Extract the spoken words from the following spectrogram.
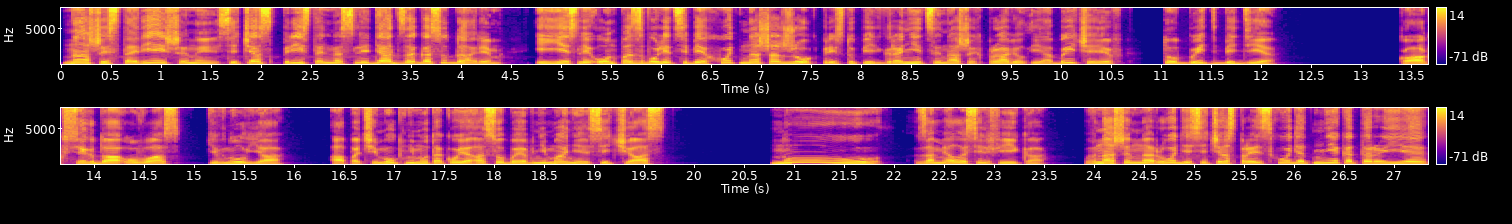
Наши старейшины сейчас пристально следят за государем, и если он позволит себе хоть на шажок приступить к границе наших правил и обычаев, то быть беде. «Как всегда у вас», – кивнул я. «А почему к нему такое особое внимание сейчас?» «Ну...» – замялась эльфийка. «В нашем народе сейчас происходят некоторые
